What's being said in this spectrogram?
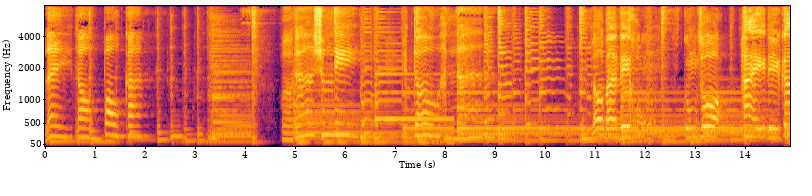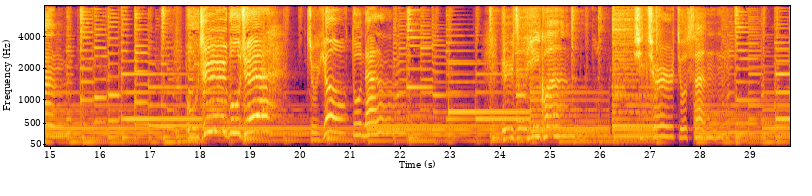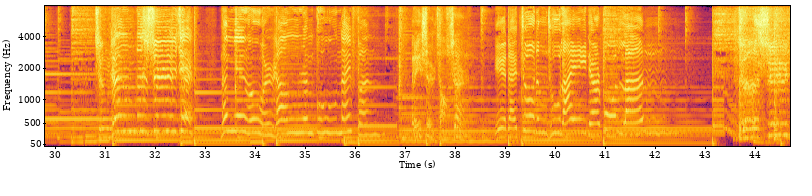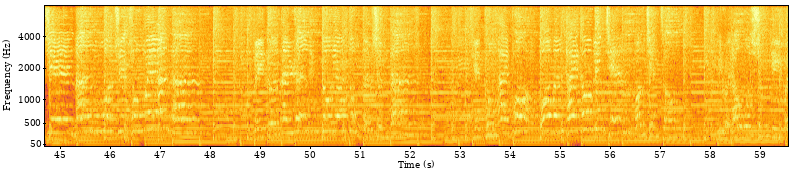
累到爆肝。我的兄弟老板得哄，工作还得干，不知不觉就有多难。日子一宽，心气儿就散。成人的世界，难免偶尔让人不耐烦。没事儿找事儿，也得折腾出来点波澜。这世界难，我却从未黯淡。每个男人都要懂得承担。天空海阔，我们抬头并肩往前走。你若要我兄弟为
